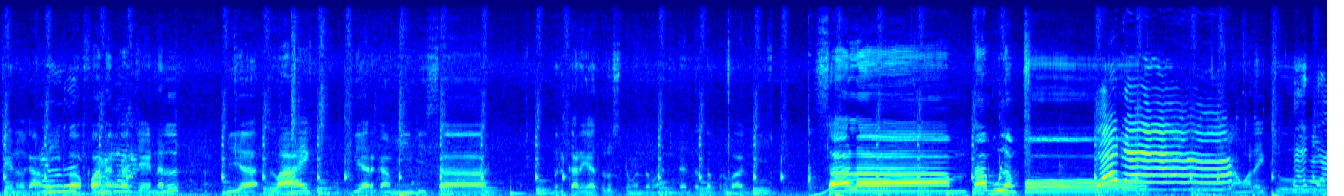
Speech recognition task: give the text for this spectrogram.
channel kami Bapak Naka Channel. Biar like biar kami bisa berkarya terus teman-teman dan tetap berbagi salam tabu lampau Dadah. assalamualaikum Dadah.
